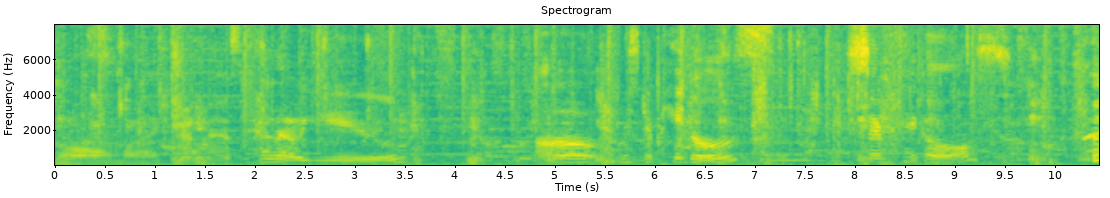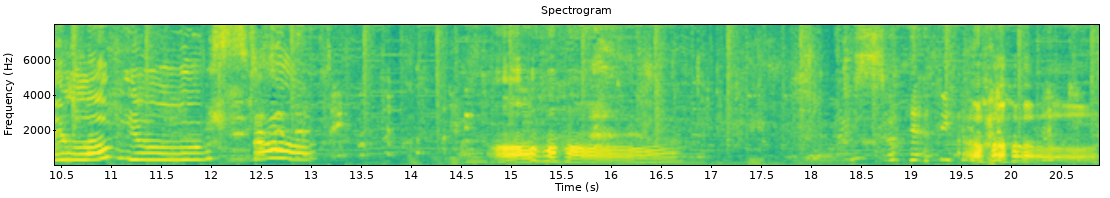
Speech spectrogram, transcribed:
Oh my goodness. Hello, you. Oh, Mr. Piggles. Sir Piggles. I love you. Stop. Oh. Oh.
